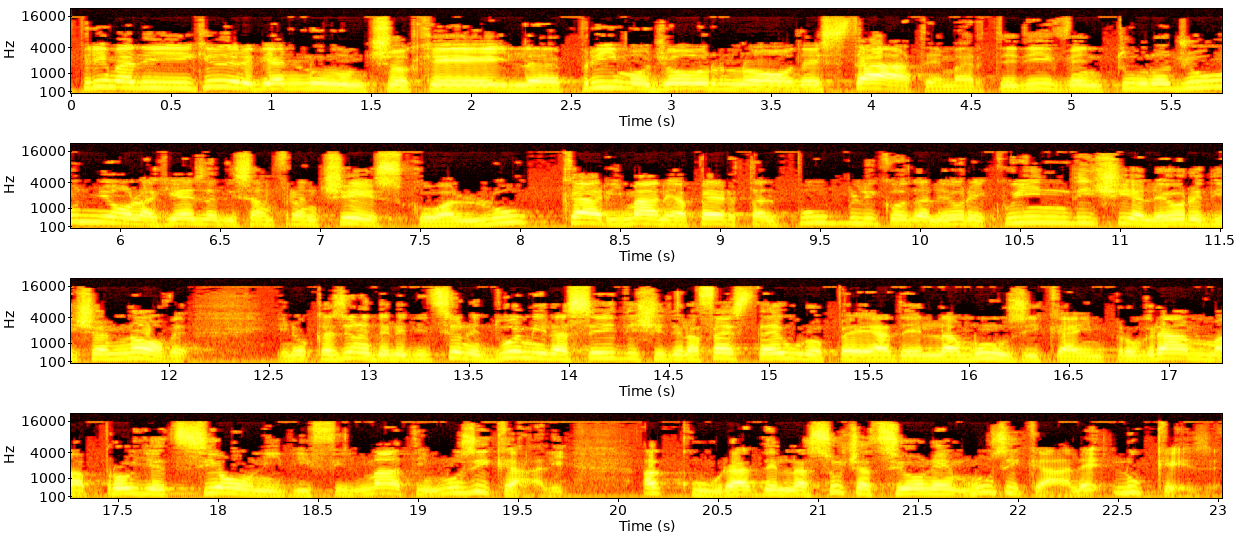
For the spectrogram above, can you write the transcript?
Prima di chiudere vi annuncio che il primo giorno d'estate, martedì 21 giugno, la chiesa di San Francesco a Lucca rimane aperta al pubblico dalle ore 15 alle ore 19 in occasione dell'edizione 2016 della Festa Europea della Musica, in programma proiezioni di filmati musicali a cura dell'Associazione Musicale Lucchese.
